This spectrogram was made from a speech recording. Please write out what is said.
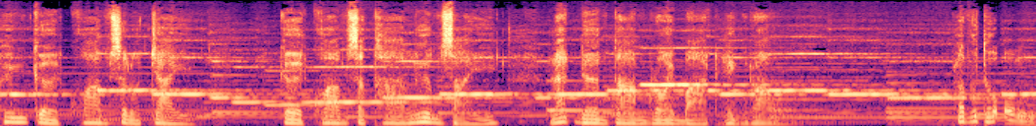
พึงเกิดความสลดใจ เกิดความศรัทธาเลื่อมใส และเดินตามรอยบาทแห่งเรา พระพุทธองค์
